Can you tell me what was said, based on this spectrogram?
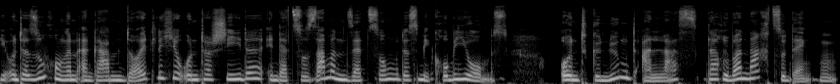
Die Untersuchungen ergaben deutliche Unterschiede in der Zusammensetzung des Mikrobioms und genügend Anlass, darüber nachzudenken,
